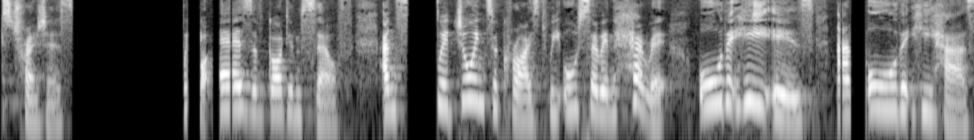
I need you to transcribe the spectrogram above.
his treasures. We are heirs of God himself. And since we're joined to Christ, we also inherit all that he is and all that he has.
